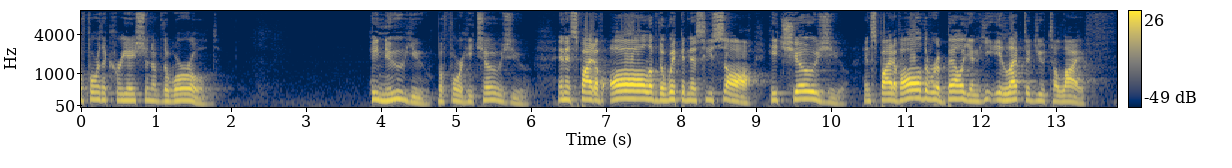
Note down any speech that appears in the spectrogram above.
before the creation of the world. He knew you before He chose you. And in spite of all of the wickedness He saw, He chose you. In spite of all the rebellion, He elected you to life.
